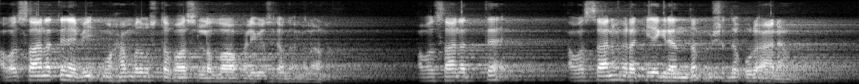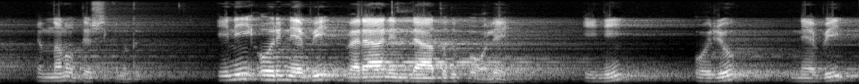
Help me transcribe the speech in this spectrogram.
അവസാനത്തെ നബി മുഹമ്മദ് മുസ്തഫ സല്ലല്ലാഹു അലൈഹി വസല്ലം തങ്ങളാണ്. അവസാനത്തെ അവസാനം ഇറക്കിയ ഗ്രന്ഥം വിശുദ്ധ ഖുർആനാണ് എന്നാണ് ഉദ്ദേശിക്കുന്നത്. ഇനി ഒരു നബി വരാനില്ലാത്തതുപോലെ. ഇനി ഒരു നബി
